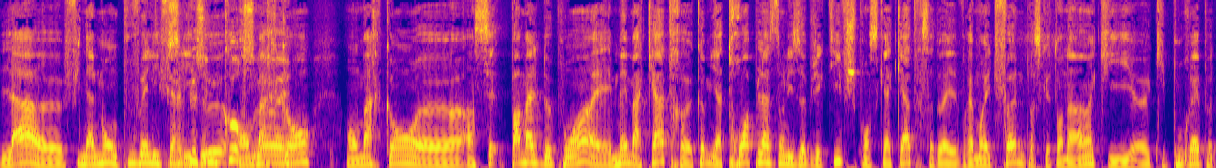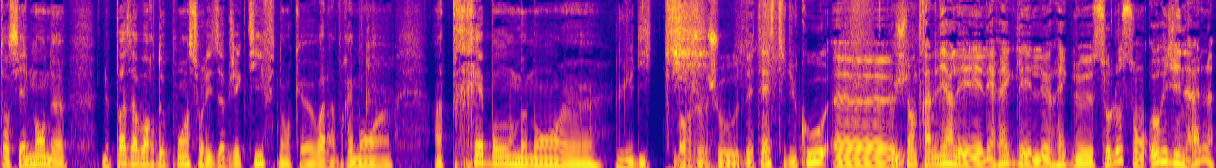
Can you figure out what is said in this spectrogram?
là euh, finalement on pouvait les faire les deux une course, en ouais, marquant en marquant euh, un, pas mal de points et même à 4 comme il y a trois places dans les objectifs je pense qu'à 4 ça doit être- vraiment être fun parce que t'en as un qui euh, qui pourrait potentiellement ne ne pas avoir de points sur les objectifs donc euh, voilà vraiment un, un très bon moment euh, ludique Bon, je, je vous déteste du coup. Euh, Oui. Je suis en train de lire les, les règles et les règles solo sont originales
